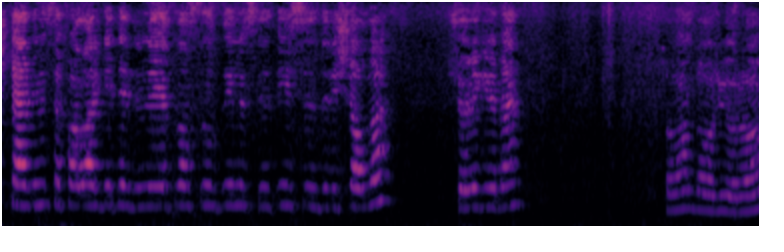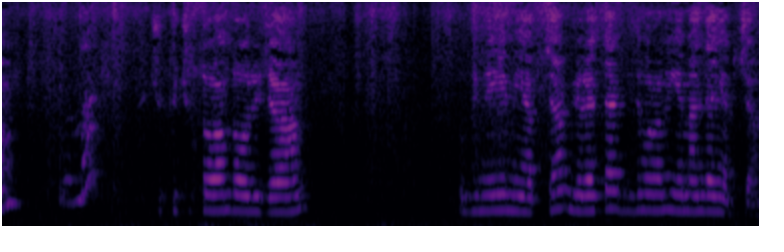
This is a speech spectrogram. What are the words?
hoş geldiniz. Sefalar getirdiniz. Nasılsınız? iyi misiniz? İyisinizdir inşallah. Şöyle yine ben soğan doğruyorum. Küçük küçük soğan doğrayacağım. Bugün ne yemeği yapacağım? Yöresel bizim oranın Yemen'den yapacağım.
